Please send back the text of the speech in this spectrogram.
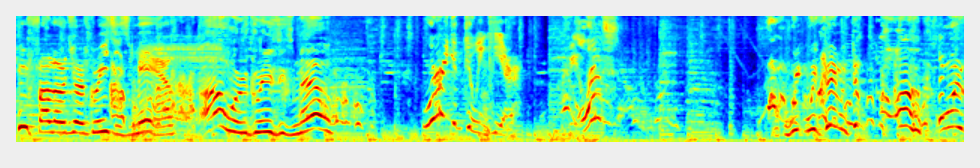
He followed your greasy smell. Our greasy smell! What are you doing here? Villains? We, we came to. Uh, we're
